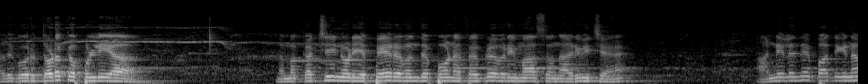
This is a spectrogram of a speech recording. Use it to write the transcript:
அதுக்கு ஒரு தொடக்க புள்ளியா நம்ம கட்சியினுடைய பேரை வந்து போன பிப்ரவரி மாதம் நான் அறிவித்தேன் அன்னிலேருந்தே பார்த்தீங்கன்னா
